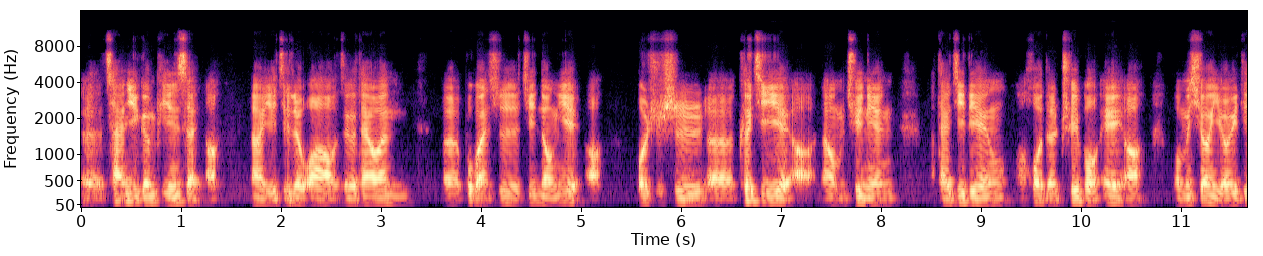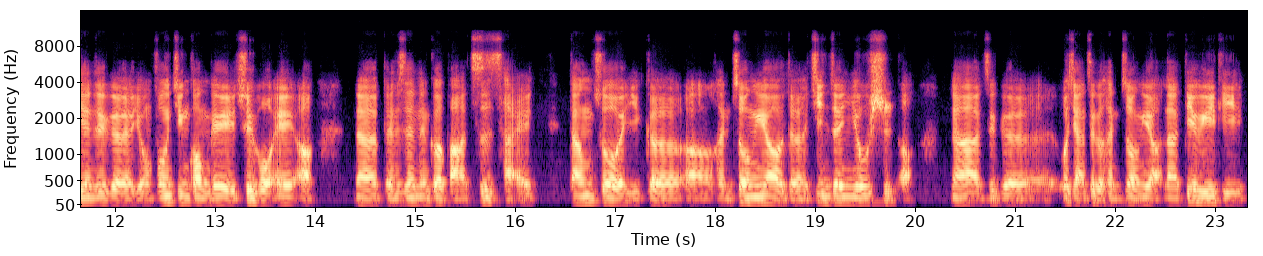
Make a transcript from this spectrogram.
呃参与跟评审啊，那也觉得哇，这个台湾呃不管是金融业啊，或者是呃科技业啊，那我们去年台积电获得 Triple A 啊，我们希望有一天这个永丰金控可以 Triple A 啊，那本身能够把制裁当做一个呃很重要的竞争优势啊。那这个，我想这个很重要。那第二个议题，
